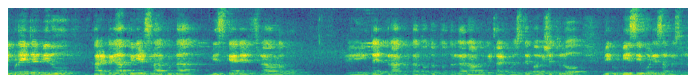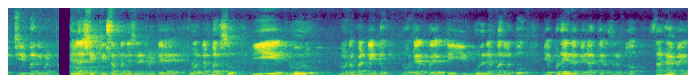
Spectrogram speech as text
ఎప్పుడైతే మీరు కరెక్ట్గా పీరియడ్స్ రాకుండా మిస్క్యారేజ్ రావడము ఇన్ టైంకి రాకుండా తొందర తొందరగా రావడం ఇట్లాంటివి వస్తే భవిష్యత్తులో మీకు పీసీఓడి సమస్యలు వచ్చి ఇబ్బంది పడతారు మహిళా శక్తికి సంబంధించినటువంటి ఫోన్ నెంబర్స్ ఈ నూరు నూట పన్నెండు నూట ఎనభై ఒకటి ఈ మూడు నెంబర్లకు ఎప్పుడైనా మీరు అత్యవసరంలో సహాయం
